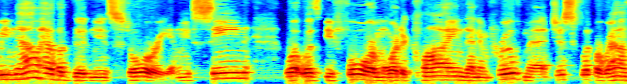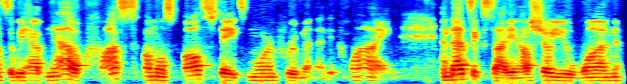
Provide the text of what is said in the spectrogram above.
we now have a good news story. And we've seen what was before more decline than improvement just flip around. So we have now across almost all states more improvement than decline. And that's exciting. I'll show you one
